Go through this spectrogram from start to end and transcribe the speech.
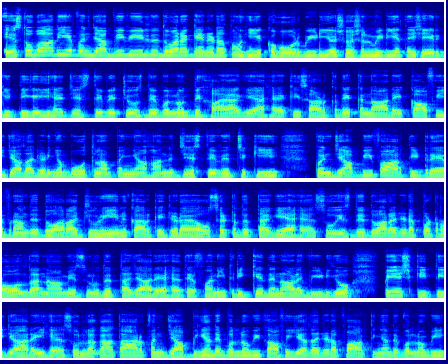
ਇਸ ਤੋਂ ਬਾਅਦ ਹੀ ਇਹ ਪੰਜਾਬੀ ਵੀਰ ਦੇ ਦੁਆਰਾ ਕੈਨੇਡਾ ਤੋਂ ਹੀ ਇੱਕ ਹੋਰ ਵੀਡੀਓ ਸੋਸ਼ਲ ਮੀਡੀਆ ਤੇ ਸ਼ੇਅਰ ਕੀਤੀ ਗਈ ਹੈ, ਜਿਸ ਦੇ ਵਿੱਚ ਉਸ ਦੇ ਵੱਲੋਂ ਦਿਖਾਇਆ ਗਿਆ ਹੈ ਕਿ ਸੜਕ ਦੇ ਕਿਨਾਰੇ ਕਾਫੀ ਜ਼ਿਆਦਾ ਜਿਹੜੀਆਂ ਬੋਤਲਾਂ ਪਈਆਂ ਹਨ, ਜਿਸ ਦੇ ਵਿੱਚ ਕਿ ਪੰਜਾਬੀ ਭਾਰਤੀ ਡਰਾਈਵਰਾਂ ਦੇ ਦੁਆਰਾ ਜੁਰੇਨ ਕਰਕੇ ਜਿਹੜਾ ਹੈ ਉਹ ਸਿੱਟ ਦਿੱਤਾ ਗਿਆ ਹੈ। ਸੋ ਇਸ ਦੇ ਦੁਆਰਾ ਜਿਹੜਾ ਪੈਟਰੋਲ ਦਾ ਨਾਮ ਇਸ ਨੂੰ ਦਿੱਤਾ ਜਾ ਰਿਹਾ ਹੈ ਤੇ ਫਨੀ ਤਰੀਕੇ ਦੇ ਨਾਲ ਇਹ ਵੀਡੀਓ ਪੇਸ਼ ਕੀਤੀ ਜਾ ਰਹੀ ਹੈ। ਸੋ ਲਗਾਤਾਰ ਪੰਜਾਬੀਆਂ ਦੇ ਵੱਲੋਂ ਵੀ ਕਾਫੀ ਜ਼ਿਆਦਾ ਜਿਹੜਾ ਭਾਰਤੀਆਂ ਦੇ ਵੱਲੋਂ ਵੀ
